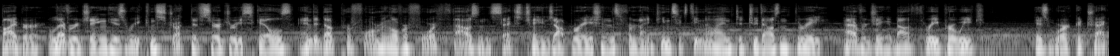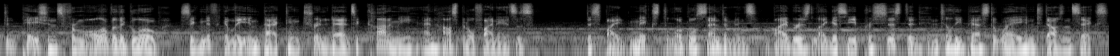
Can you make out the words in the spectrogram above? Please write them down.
Biber, leveraging his reconstructive surgery skills, ended up performing over 4,000 sex change operations from 1969 to 2003, averaging about three per week. His work attracted patients from all over the globe, significantly impacting Trinidad's economy and hospital finances. Despite mixed local sentiments, Biber's legacy persisted until he passed away in 2006.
